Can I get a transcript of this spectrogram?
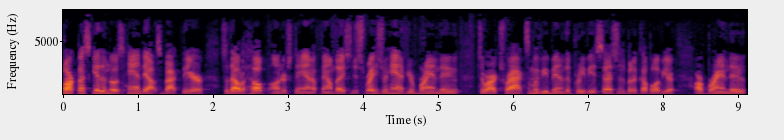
Clark, let's give them those handouts back there so that will help understand a foundation. Just raise your hand if you're brand new to our track. Some of you have been in the previous sessions, but a couple of you are brand new.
